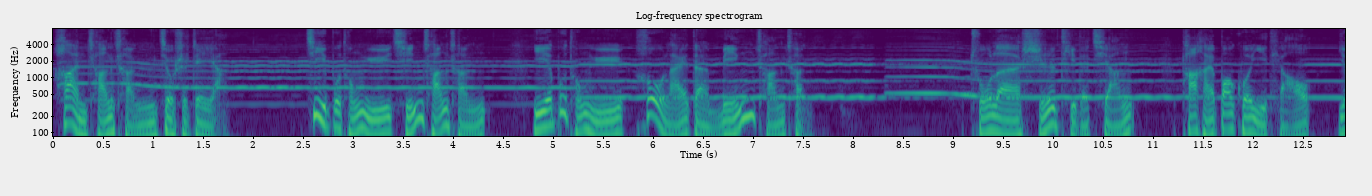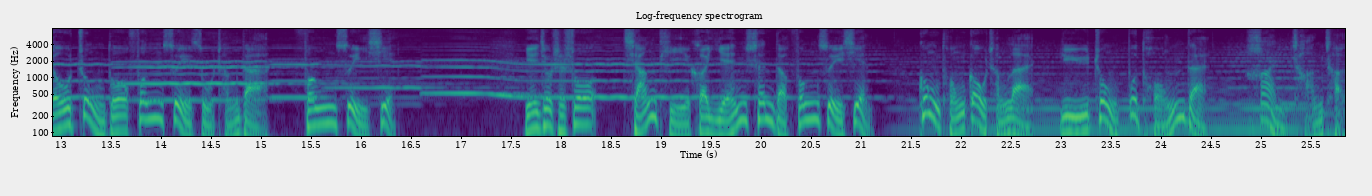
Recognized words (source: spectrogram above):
汉长城就是这样，既不同于秦长城，也不同于后来的明长城。除了实体的墙，它还包括一条由众多烽燧组成的。烽燧线，也就是说，墙体和延伸的烽燧线，共同构成了与众不同的汉长城。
